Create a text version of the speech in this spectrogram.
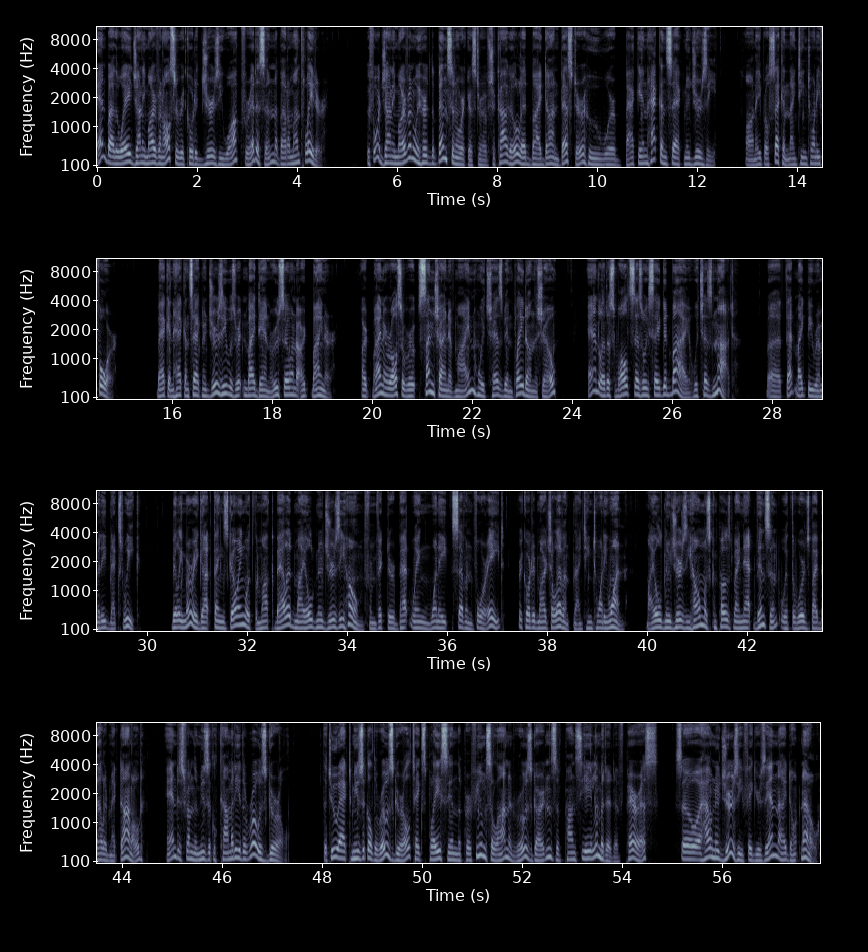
And by the way, Johnny Marvin also recorded Jersey Walk for Edison about a month later. Before Johnny Marvin, we heard the Benson Orchestra of Chicago, led by Don Bestor, who were back in Hackensack, New Jersey, on April 2, 1924. Back in Hackensack, New Jersey was written by Dan Russo and Art Biner. Art Biner also wrote Sunshine of Mine, which has been played on the show, and let us waltz as we say goodbye, which has not. But that might be remedied next week. Billy Murray got things going with the mock ballad My Old New Jersey Home from Victor Batwing 18748, recorded March 11, 1921. My Old New Jersey Home was composed by Nat Vincent with the words by Ballard MacDonald and is from the musical comedy The Rose Girl, the two act musical The Rose Girl takes place in the perfume salon and rose gardens of Pensier Limited of Paris, so uh, how New Jersey figures in, I don't know.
